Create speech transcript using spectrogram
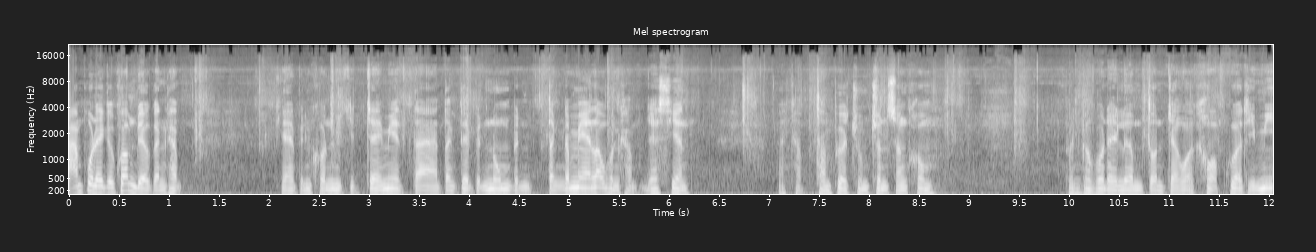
ถามผู้ใดกับความเดียวกันครับ แกเป็นคนมีจิตใจเมตตาตั้งแต่เป็นนุ่มเป็นตั้งแต่แม่เล่าผนครับยาเซียนนะครับทำเพื่อชุมชนสังคม เพิ่นก็บ่ได้เริ่มต้นจากว่าครอบครัวที่มี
